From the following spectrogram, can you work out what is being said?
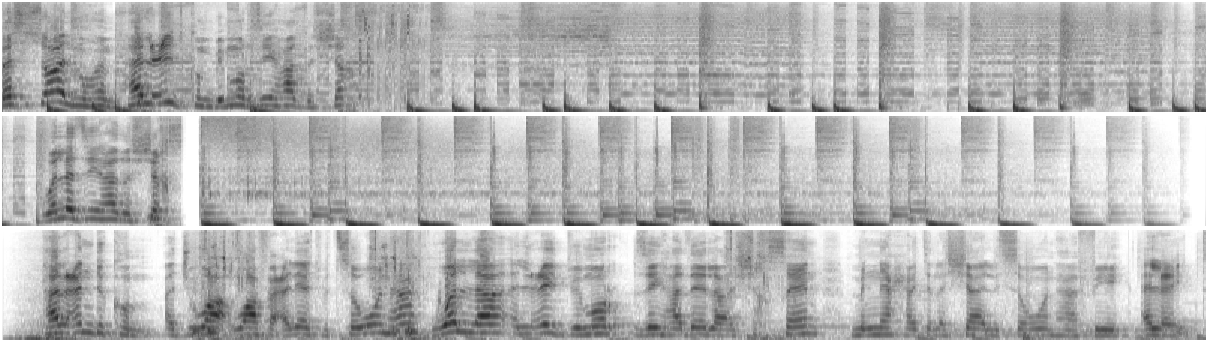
بس السؤال مهم هل عيدكم بيمر زي هذا الشخص؟ ولا زي هذا الشخص هل عندكم أجواء وافع عليه بتسوونها؟ ولا العيد بيمر زي هذيلا الشخصين من ناحية الأشياء اللي تسوونها في العيد.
